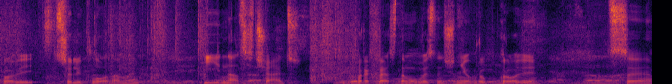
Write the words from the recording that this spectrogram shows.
крові соліклонами і нас вчать перехресному визначенню груп крові. Це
